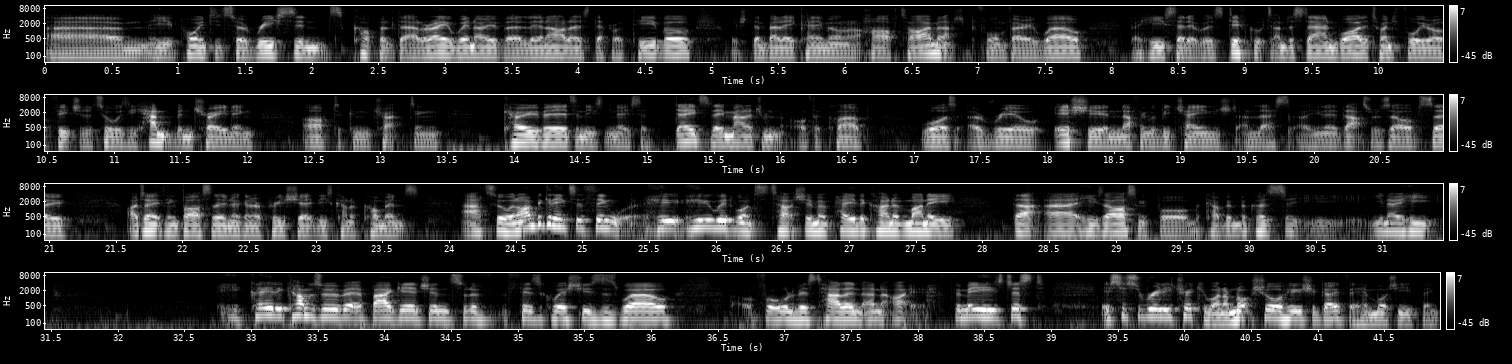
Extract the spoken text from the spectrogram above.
Um, he pointed to a recent Copa del Rey win over Linares Deportivo, which Dembele came on at half time and actually performed very well. But he said it was difficult to understand why the 24 year old featured at all as he hadn't been training after contracting COVID. And he's, you know, he said day to day management of the club was a real issue, and nothing would be changed unless uh, you know that's resolved. So I don't think Barcelona are going to appreciate these kind of comments at all. And I'm beginning to think who who would want to touch him and pay the kind of money that uh, he's asking for McCubbin because he, you know he he clearly comes with a bit of baggage and sort of physical issues as well for all of his talent. And I, for me, he's just it's just a really tricky one. I'm not sure who should go for him. What do you think?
